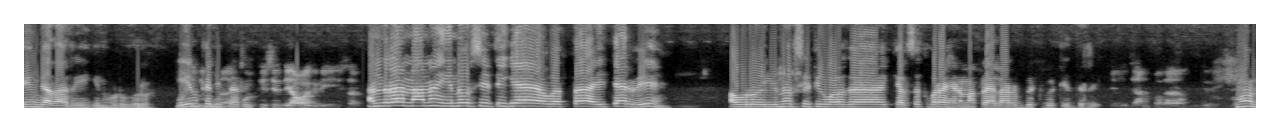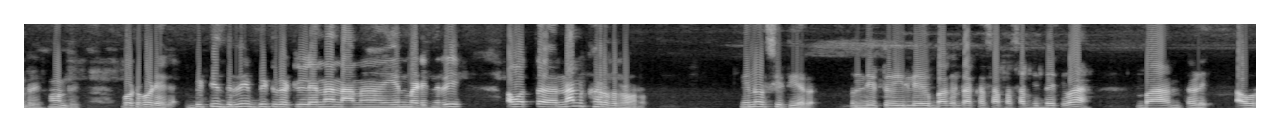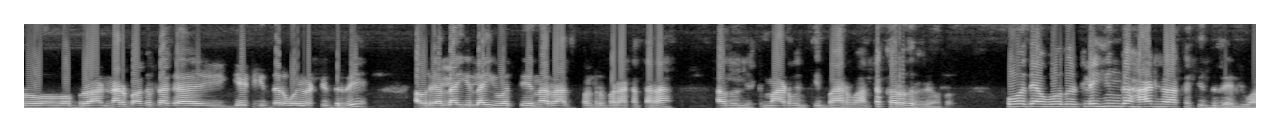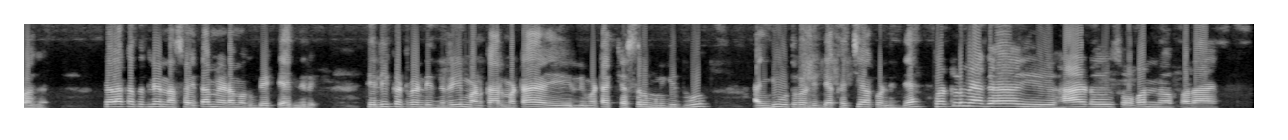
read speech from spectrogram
ಹಿಂಗದಾವ್ರಿ ಈಗಿನ ಹುಡುಗರು. ಏನ್ ಕಲಿತಾರ ಅಂದ್ರ ನಾನು ಯೂನಿವರ್ಸಿಟಿಗೆ ಅವತ್ತ ಐತ್ಯಾರ್ರಿ. ಅವರು ಯೂನಿವರ್ಸಿಟಿ ಒಳಗ ಕೆಲ್ಸಕ್ಕೆ ಬರೋ ಹೆಣ್ಮಕ್ಳು ಎಲ್ಲಾರು ಬಿಟ್ಟು ಬಿಟ್ಟಿದ್ರಿ. ಹ್ಞೂ ರೀ ಹ್ಞೂ ಹ್ಞೂನ್ರಿ ಹ್ಞೂನ್ರಿ ಗೊಟಗೋಡ್ಯಾಗ. ಬಿಟ್ಟಿದ್ರಿ ಬಿಟ್ಟುಗಟ್ಲೆನ ನಾನು ಏನು ಮಾಡಿದ್ರಿ ಅವತ್ತ ನನ್ನ ಕರೆದ್ರು ಅವರು. ಯೂನಿವರ್ಸಿಟಿಯರು ಒಂದಿಟ್ಟು ಇಲ್ಲಿ ಬಾಗಲ್ದಾಗ ಕಸ ಪಸ ಬಿದ್ದೈತಿವ ಬಾ ಅಂತೇಳಿ. ಅವರು ಒಬ್ರು ಅಣ್ಣಾರ ಭಾಗದಾಗ ಗೇಟ್ಗೆ ಇದ್ದರು ಒಯ್ಯಟ್ಟಿದ್ರಿ. ಅವರೆಲ್ಲ, ಇಲ್ಲ, ಇವತ್ತೇನೋ ರಾಜಪಾಲರು ಬರಾಕತ್ತಾರ. ಅದೊಂದಿಷ್ಟು ಮಾಡುವಂತಿ ಬಾರ್ವಾ ಅಂತ ಕರೆದ್ರಿ ಅವರು. ಹೋದೆ ಹೋದಟ್ಲೆ ಹಿಂಗೆ ಹಾಡು ಹೇಳಾಕತ್ತಿದ್ರಿ ಅಲ್ಲಿ ಒಳಗೆ. ಹೇಳಾಕತ್ತಿದ್ಲೆ ನಾ ಸವಿತಾ ಮೇಡಮ್ಗೆ ಭೇಟಿ ಆದ್ನಿರಿ. ತೆಲಿ ಕಟ್ಕೊಂಡಿದ್ನಿರಿ, ಮೊಣಕಾಲ್ ಮಠ, ಇಲ್ಲಿ ಮಠ ಕೆಸರು ಮುಣಗಿದ್ವು. ಅಂಗಿ ಉಟ್ಕೊಂಡಿದ್ದೆ, ಕಚ್ಚಿ ಹಾಕೊಂಡಿದ್ದೆ. ತೊಟ್ಲ ಮ್ಯಾಗ ಈ ಹಾಡು ಶೋಭನ್ ಪದ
